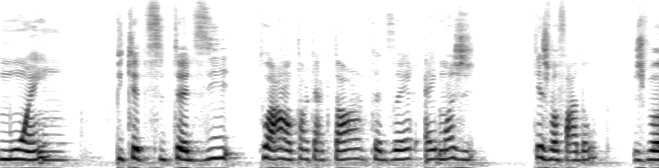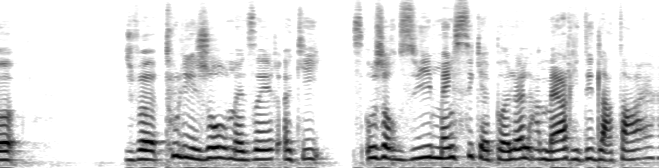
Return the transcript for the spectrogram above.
moins. Puis que tu te dis, toi, en tant qu'acteur, te dire, hey, moi, qu'est-ce que je vais faire d'autre? Je vais, je vais tous les jours me dire, OK, aujourd'hui, même si qu'elle n'est pas là, la meilleure idée de la Terre,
